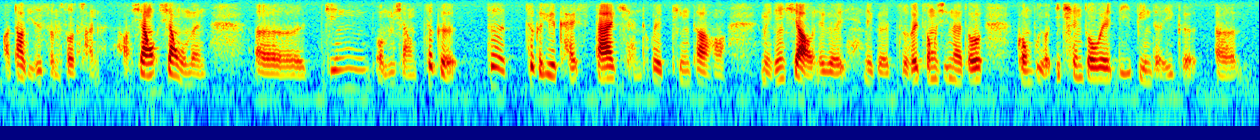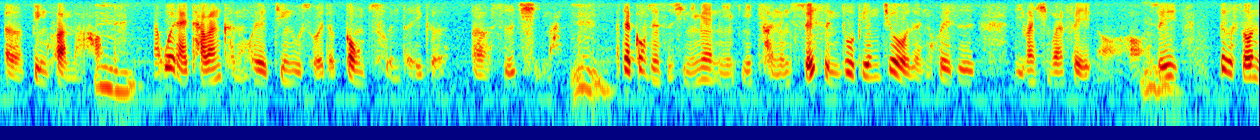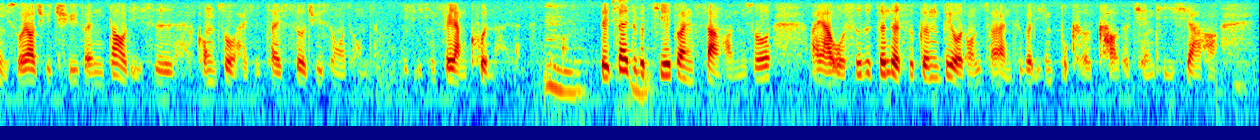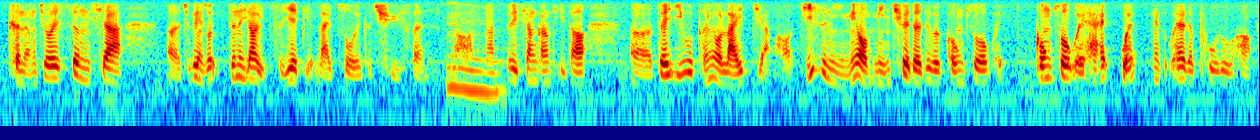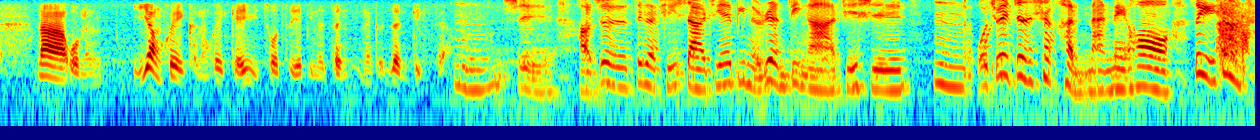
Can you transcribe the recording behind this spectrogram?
啊，到底是什么时候传染。好像像我们呃，今我们想这个这这个月开始，大家可能都会听到哈，每天下午那个那个指挥中心呢都公布有一千多位离病的一个呃呃病患嘛哈。嗯。那未来台湾可能会进入所谓的共存的一个呃时期嘛。嗯。那在共存时期里面，你你可能随时你路边就有人会是罹患新冠肺炎哦，好，所以。这个时候你说要去区分到底是工作还是在社区生活中，已已经非常困难了。嗯，所以在这个阶段上哈，你说，哎呀，我是不是真的是跟被我同事传染？这个已经不可考的前提下哈，可能就会剩下呃，就跟你说，真的要以职业别来做一个区分啊。那所以像刚提到，呃，对医务朋友来讲哈，即使你没有明确的这个工作危工作危害危那个危害的铺路哈，那我们。一样会可能会给予做职业病的认那个认定这样。嗯，是好，这这个其实啊，职业病的认定啊，其实嗯，我觉得真的是很难呢吼。所以像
